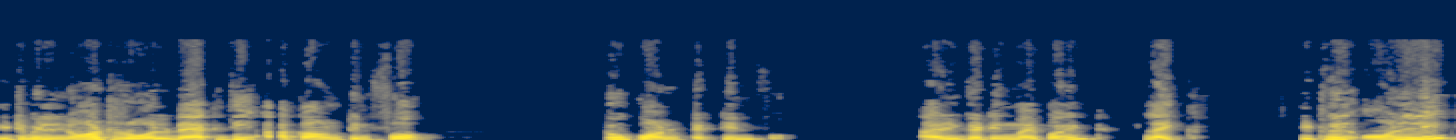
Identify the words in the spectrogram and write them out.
It will not roll back the account info to contact info. Are you getting my point? Like it will only,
